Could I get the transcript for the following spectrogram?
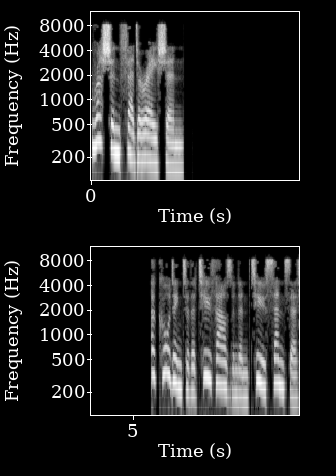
Russian Federation According to the 2002 census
